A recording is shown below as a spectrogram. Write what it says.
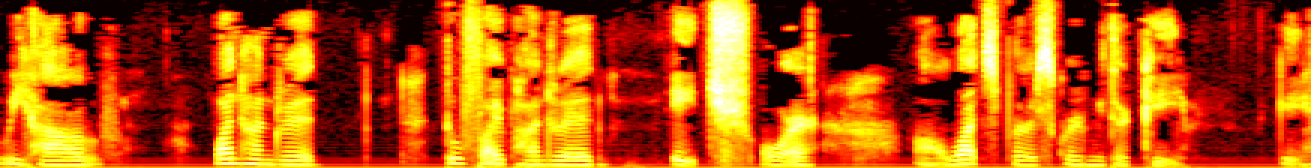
we have 100 to 500 H or uh, watts per square meter K. Okay.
